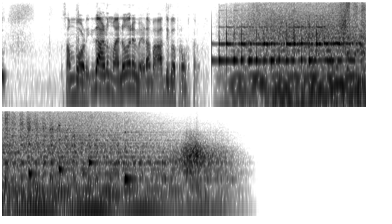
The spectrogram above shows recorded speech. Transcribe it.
സംഭവമാണ്. ഇതാണ് മനോരമയുടെ മാധ്യമ പ്രവർത്തനം.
